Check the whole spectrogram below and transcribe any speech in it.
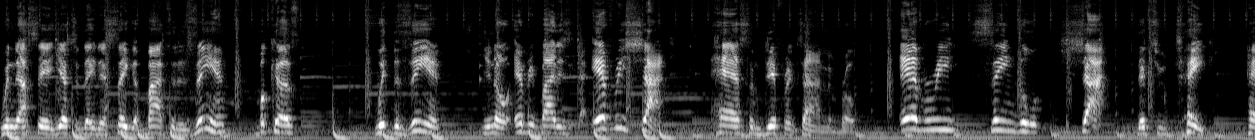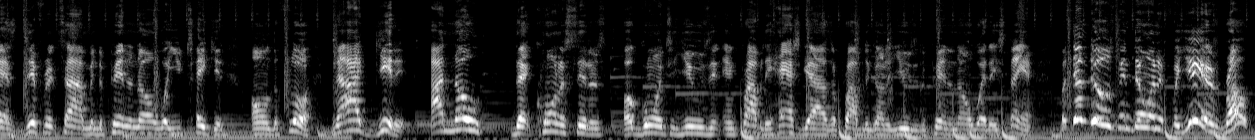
when I said yesterday to say goodbye to the Zen because with the Zen, you know, everybody's every shot has some different timing, bro. Every single shot that you take has different timing depending on where you take it on the floor. Now I get it. I know that corner sitters are going to use it and probably hash guys are probably going to use it depending on where they stand. But them dudes been doing it for years, bro.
